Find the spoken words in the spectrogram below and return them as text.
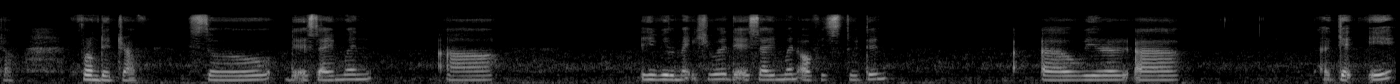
draft from the draft so the assignment uh, he will make sure the assignment of his student uh, will uh, uh, get A.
